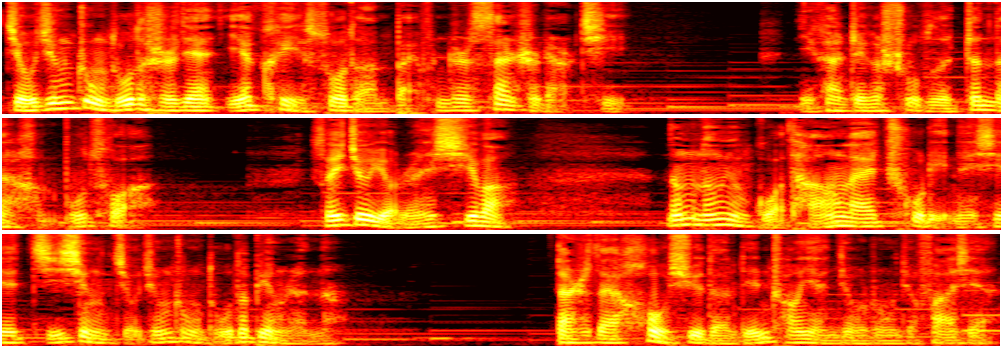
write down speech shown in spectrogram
酒精中毒的时间也可以缩短百分之三十点七。你看这个数字真的很不错啊！所以就有人希望，能不能用果糖来处理那些急性酒精中毒的病人呢？但是在后续的临床研究中就发现，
